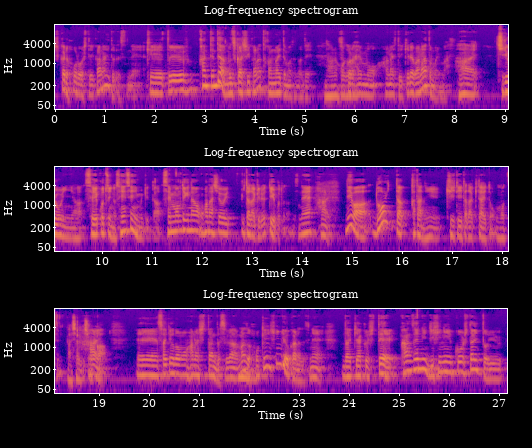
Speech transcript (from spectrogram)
しっかりフォローしていかないとですね、経営という観点では難しいかなと考えてますので、なるほど。そこら辺も話していければなと思います。はい。治療院や整骨院の先生に向けた専門的なお話をいただけるっていうことなんですね。はい。では、どういった方に聞いていただきたいと思っていらっしゃるでしょうか、はいえー先ほどもお話ししたんですが、まず保険診療からですね、脱却して完全に自費に移行したいという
